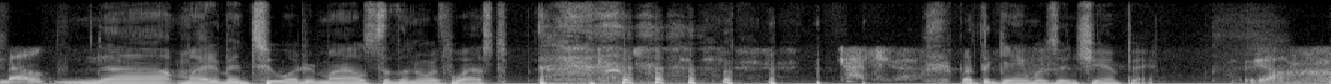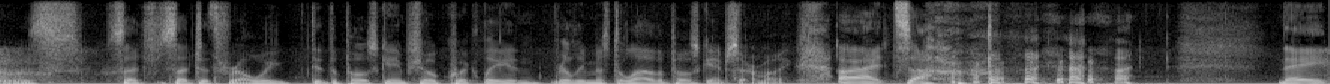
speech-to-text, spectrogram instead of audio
No? No, it might have been 200 miles to the northwest. gotcha. But the game was in Champaign. Yeah. It was such such a thrill. We did the post game show quickly and really missed a lot of the post game ceremony. All right, so Nate,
